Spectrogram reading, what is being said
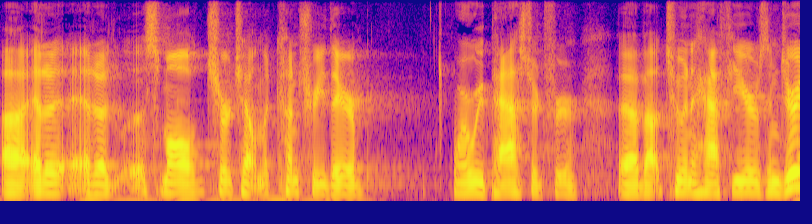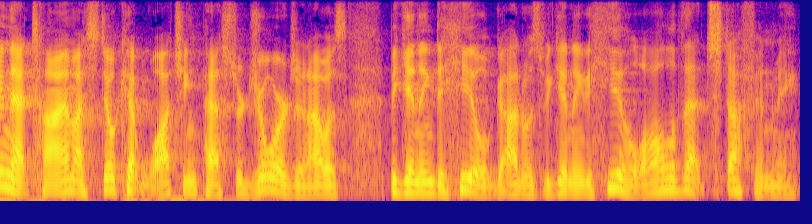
uh, at, a, at a small church out in the country there where we pastored for uh, about two and a half years. And during that time, I still kept watching Pastor George, and I was beginning to heal. God was beginning to heal all of that stuff in me.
